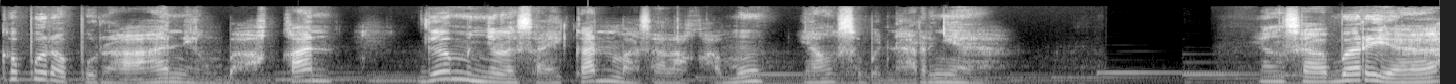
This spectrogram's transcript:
kepura-puraan yang bahkan gak menyelesaikan masalah kamu yang sebenarnya. Yang sabar ya,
